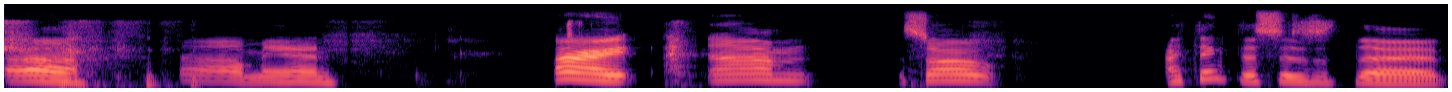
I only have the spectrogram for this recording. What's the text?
oh, oh man. All right. Um so I think this is the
